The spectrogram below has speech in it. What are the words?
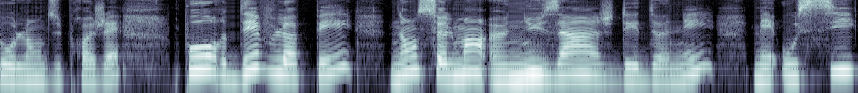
au long du projet pour développer non seulement un usage des données, mais aussi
